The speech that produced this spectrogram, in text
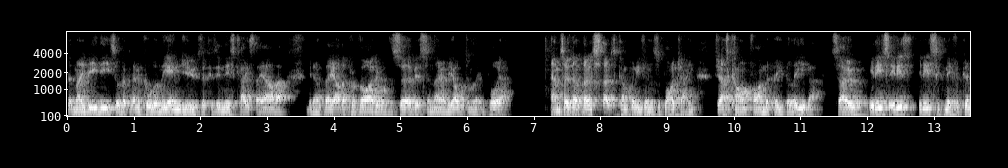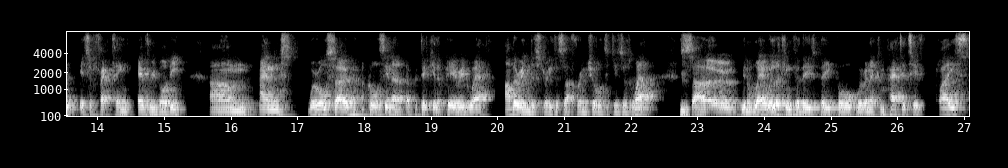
that maybe the sort of, let me call them the end user, because in this case, they are the, you know, they are the provider of the service and they are the ultimate employer. And so th those those companies in the supply chain just can't find the people either. So it is it is it is significant. It's affecting everybody, um, and we're also, of course, in a, a particular period where other industries are suffering shortages as well. Hmm. So, you know, where we're looking for these people, we're in a competitive place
